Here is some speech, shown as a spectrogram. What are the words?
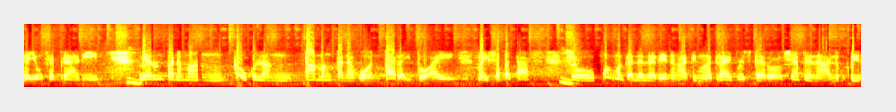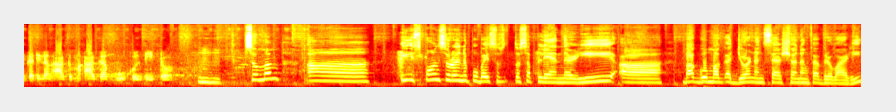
ngayong February. Meron pa namang kaukulang tamang panahon para ito ay maisabatas. So, huwag mag-alala rin ang ating mga drivers pero syempre na alam ko yung kanilang agam-agam ukol dito. Mhm. So, ma'am, ah, i-sponsoran na po ba ito sa plenary ah, bago mag-adjourn ang session ng February?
